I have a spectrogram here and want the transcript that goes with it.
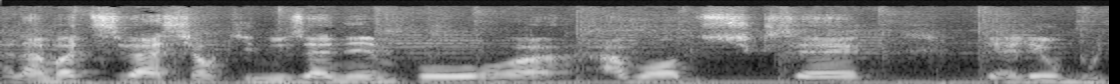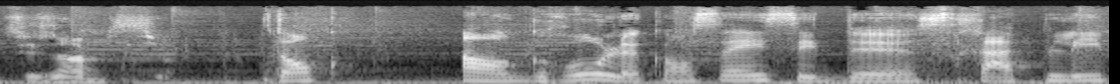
à la motivation qui nous anime pour euh, avoir du succès et aller au bout de ses ambitions. Donc, en gros, le conseil, c'est de se rappeler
